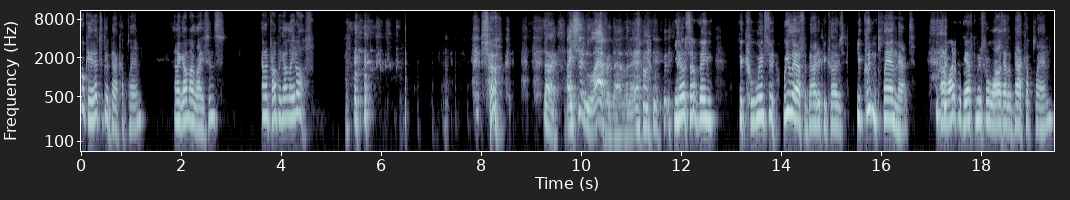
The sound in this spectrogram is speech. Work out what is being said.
okay, that's a good backup plan. And I got my license, and I promptly got laid off. so, sorry, I shouldn't laugh at that, but I. you know something? The coincidence, we laugh about it because you couldn't plan that. My wife was after me for a while to have a backup plan.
